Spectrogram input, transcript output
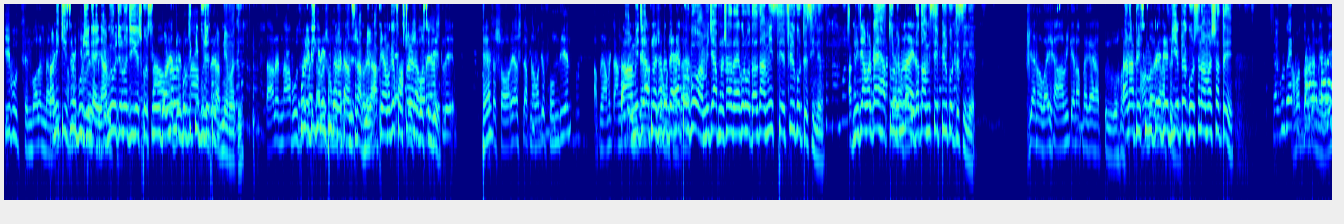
কি বুঝছেন? বলেন না। আমি ভাই। কিছুই কি বুঝি নাই। আমি ওই জন্য জিজ্ঞেস করছি ওই তাহলে বর্ণার যেহেতু বলতে কি বুঝেছেন আপনি আমাকে? তাহলে না বুঝলে পলিটিক্যাল ইস্যু কেন টানছেন আপনি? আপনি আমাকে প্রশ্ন কেন করছেন যে আসলে আচ্ছা শহরে আসলে আপনি আমাকে ফোন দিয়েন। আপনি আমি আমি যে আপনার সাথে দেখা। করব আমি যে আপনার সাথে দেখা করব তাহলে তো আমি সেফ ফিল করতেছি না। আপনি যে আমার গায়ে হাত তুলবেন না এটা তো আমি সেফ ফিল করতেছি না। কেন ভাই? আমি কেন আপনার গায়ে হাত তুলবো? কারণ আপনি শুরুতে যে? বিহেভটা করছেন আমার সাথে। আমার দরকার নাই ভাই।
